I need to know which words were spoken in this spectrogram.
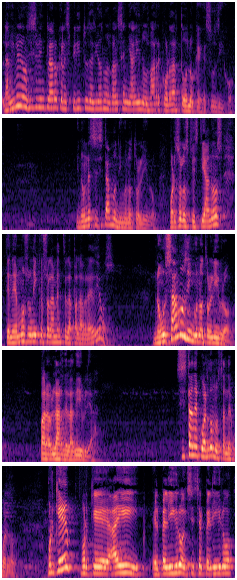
La Biblia nos dice bien claro que el Espíritu de Dios nos va a enseñar y nos va a recordar todo lo que Jesús dijo. Y no necesitamos ningún otro libro. Por eso los cristianos tenemos único y solamente la palabra de Dios. No usamos ningún otro libro para hablar de la Biblia. Si están de acuerdo o no están de acuerdo? ¿Por qué? Porque hay el peligro, existe el peligro,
